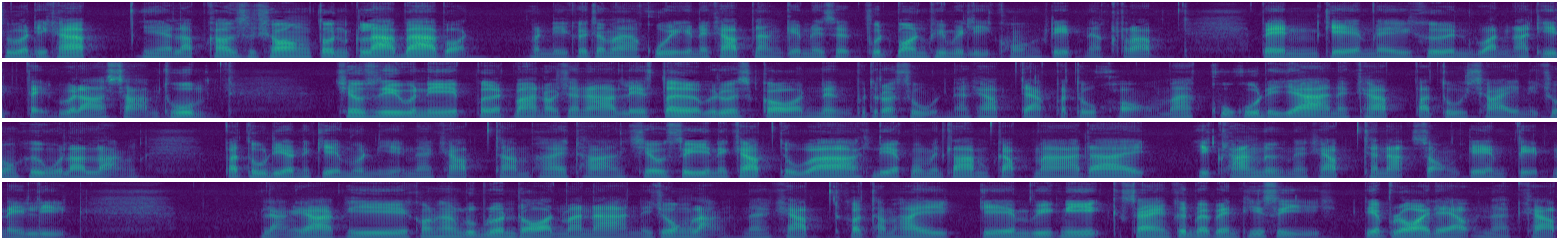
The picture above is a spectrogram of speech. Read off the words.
สวัสดีครับเนี่ยรับเข้าสู่ช่องต้นกล้าบ้าบอลวันนี้ก็จะมาคุยกันนะครับ หลังเกมในศึกฟุตบอลพรีเมียร์ลีกของอังกฤษนะครับ เป็นเกมในคืนวันอาทิตย์เตะเวลา3ามทุ่ม เชลซีวันนี้เปิดบ้านเอาชนะเลสเตอร์ไปด้วยสกอร์1ประตูต่อศูนย์นะครับจากประตูของมาร์คคูคูเดย่านะครับประตูชัยในช่วงครึ่งเวลาหลัง ประตูเดียวในเกมวันนี้นะครับทำให้ทางเชลซีนะครับถือว่าเรียกโมเมนตัมกลับมาได้อีกครั้งหนึ่งนะครับชนะ 2 เกมติดในลีก หลังจากที่ค่อนข้างรุบรวนดอนมานานในช่วงหลังนะครับ ก็ทำให้เกมวีคนี้แซงขึ้นไปเป็นที่ 4 เรียบร้อยแล้วนะครับ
